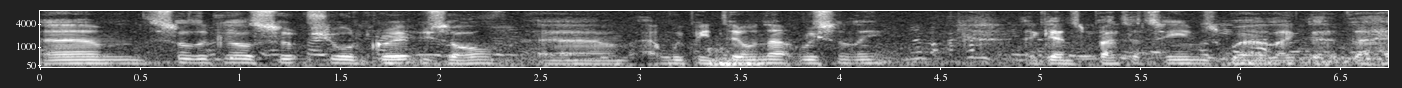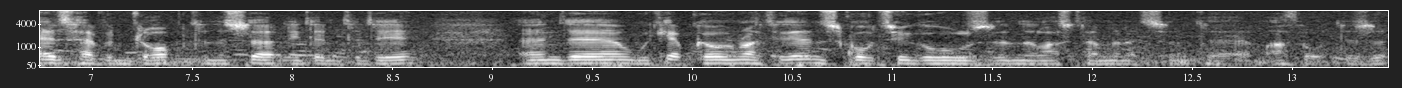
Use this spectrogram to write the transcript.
Um, so the girls showed great resolve, um, and we've been doing that recently against better teams where like the, the heads haven't dropped, and they certainly didn't today. And uh, we kept going right to the end, scored two goals in the last 10 minutes, and um, I thought deser-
